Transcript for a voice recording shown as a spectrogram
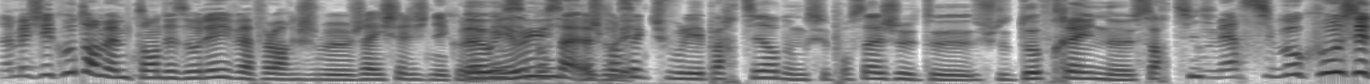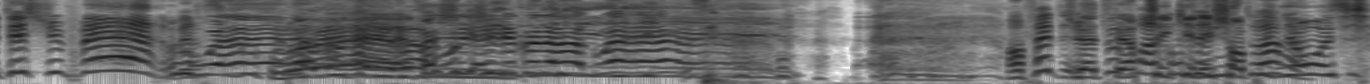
Non, mais j'écoute en même temps, désolé, il va falloir que je me- j'aille chez le gynécologue. Bah oui, Eh c'est oui, pour ça. Je pensais que tu voulais partir, donc c'est pour ça que je te, je t'offrais une sortie. Merci beaucoup, c'était super Merci beaucoup. ouais, bravo, va chez le Kalindi. gynécologue, ouais. En fait, Tu vas je te faire checker les champignons aussi.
